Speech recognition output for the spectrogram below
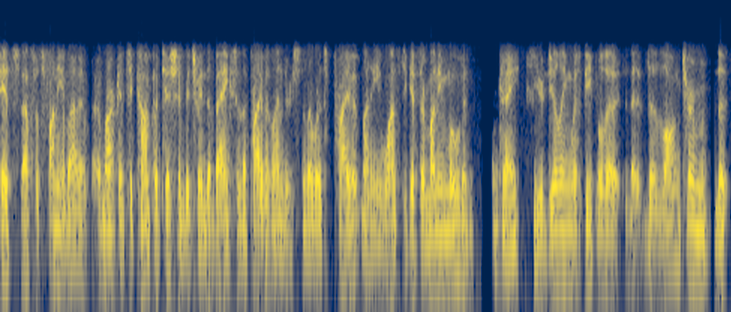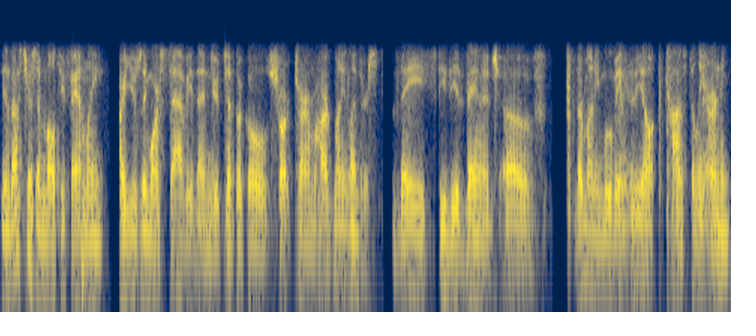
it's that's what's funny about it, Mark. It's a competition between the banks and the private lenders. In other words, private money wants to get their money moving. Okay, you're dealing with people that the, the long term the investors in multifamily are usually more savvy than your typical short term hard money lenders. They see the advantage of their money moving, you know, constantly earning.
